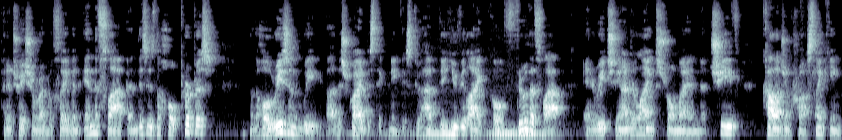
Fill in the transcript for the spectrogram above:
penetration of riboflavin in the flap. And this is the whole purpose and the whole reason we uh, describe this technique is to have the UV light go through the flap and reach the underlying stroma and achieve collagen cross-linking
